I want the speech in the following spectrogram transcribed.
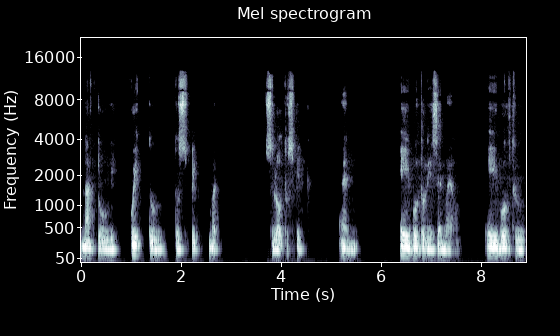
not to be quick to to speak but slow to speak and able to listen well able to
